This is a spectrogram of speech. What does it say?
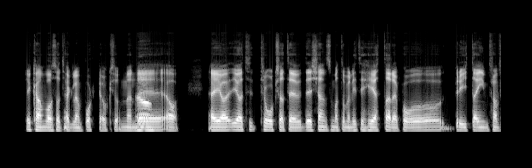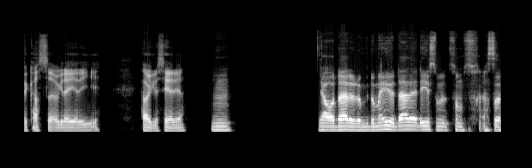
Det kan vara så att jag glömt bort det också, men Ja. det, ja. Jag, jag tror också att det, det känns som att de är lite hetare på att bryta in framför kasse och grejer i högre serier. Mm. Ja, där är de, de är ju, där är det ju som, som alltså,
